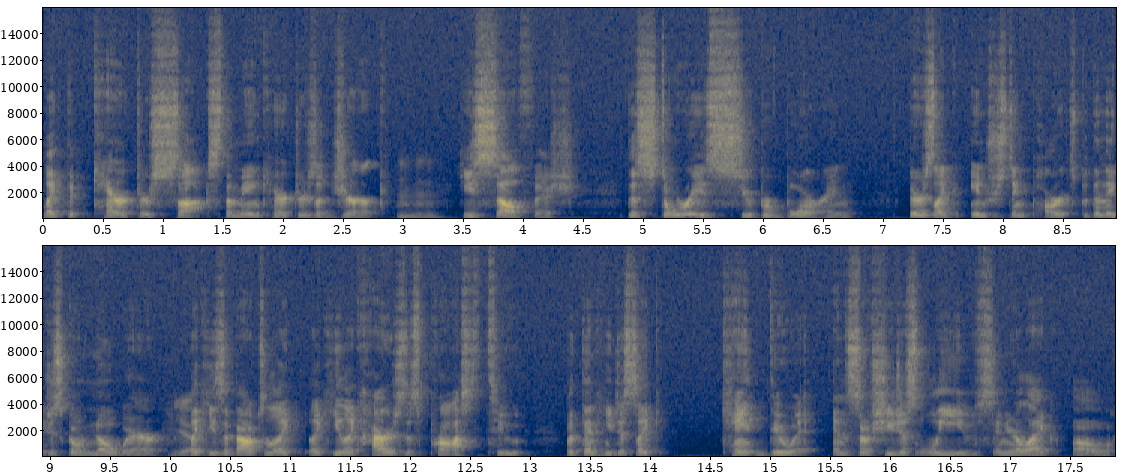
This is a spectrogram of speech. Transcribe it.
Like the character sucks. The main character's a jerk. Mm-hmm. He's selfish. The story is super boring. There's like interesting parts, but then they just go nowhere. Yeah. Like he's about to like like he like hires this prostitute, but then he just like can't do it, and so she just leaves, and you're like, oh,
